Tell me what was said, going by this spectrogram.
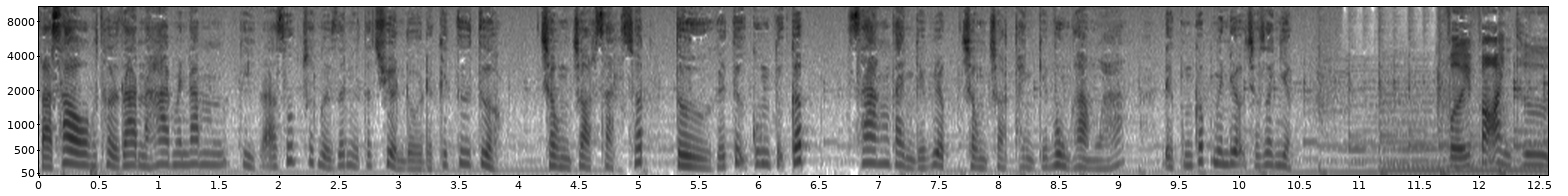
Và sau thời gian là 20 năm thì đã giúp cho người dân người ta chuyển đổi được cái tư tưởng trồng trọt sản xuất từ cái tự cung tự cấp sang thành cái việc trồng trọt thành cái vùng hàng hóa để cung cấp nguyên liệu cho doanh nghiệp với Võ Anh Thư,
